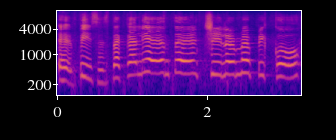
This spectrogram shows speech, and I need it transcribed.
El piso está caliente, el chile me picó.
